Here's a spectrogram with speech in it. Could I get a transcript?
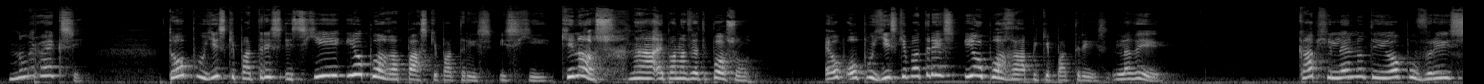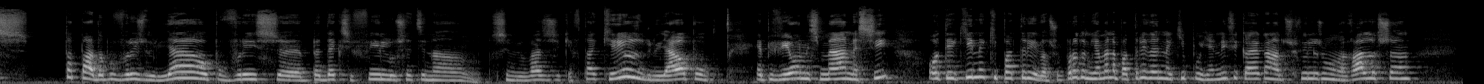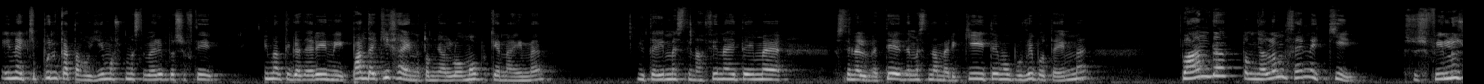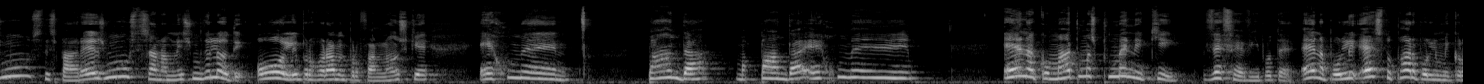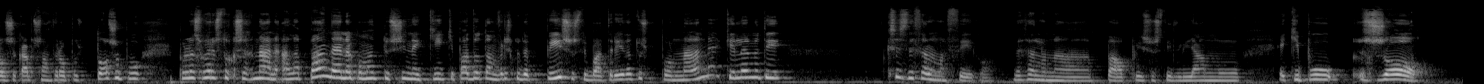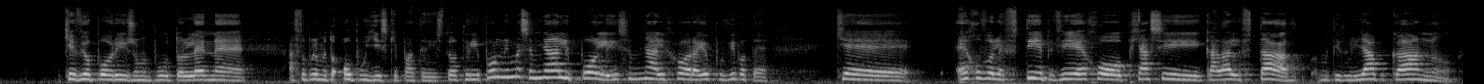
Νούμερο 6. Το όπου γης και πατρίς ισχύει ή όπου αγαπάς και πατρίς ισχύει; Κοινώς, να επαναδιατυπώσω. Ε, όπου γης και πατρίς ή όπου αγάπη και πατρίς; Δηλαδή, κάποιοι λένε ότι όπου βρεις τα πάντα, όπου βρεις δουλειά, όπου βρεις 5-6 ε, φίλους έτσι να συμβιβάζεσαι και αυτά. Κυρίως δουλειά, όπου επιβιώνεις με άνεση, ότι εκεί είναι και η πατρίδα σου. Πρώτον, για μένα πατρίδα είναι εκεί που γεννήθηκα, έκανα τους φίλους μου, μεγάλωσα είναι εκεί που είναι η καταγωγή μου, ας πούμε, στην περίπτωση αυτή είμαι από την Κατερίνη, πάντα εκεί θα είναι το μυαλό μου, όπου και να είμαι. Είτε είμαι στην Αθήνα, είτε είμαι στην Ελβετία, είτε είμαι στην Αμερική, είτε είμαι οπουδήποτε είμαι. Πάντα το μυαλό μου θα είναι εκεί. Στους φίλους μου, στις παρέες μου, στις αναμνήσεις μου. Δεν λέω ότι όλοι προχωράμε προφανώς και έχουμε πάντα, μα πάντα έχουμε ένα κομμάτι μας που μένει εκεί δεν φεύγει ποτέ. Ένα πολύ, έστω πάρα πολύ μικρό σε κάποιους ανθρώπους, τόσο που πολλές φορές το ξεχνάνε. Αλλά πάντα ένα κομμάτι τους είναι εκεί και πάντα όταν βρίσκονται πίσω στην πατρίδα τους πονάνε και λένε ότι. Ξέρεις, δεν θέλω να φύγω. Δεν θέλω να πάω πίσω στη δουλειά μου, εκεί που ζω και βιοπορίζομαι, που το λένε αυτό που λέμε το όπου γης και πατρίς. Το ότι λοιπόν είμαι σε μια άλλη πόλη, σε μια άλλη χώρα ή οπουδήποτε και έχω βολευτεί επειδή έχω πιάσει καλά λεφτά με τη δουλειά που κάνω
